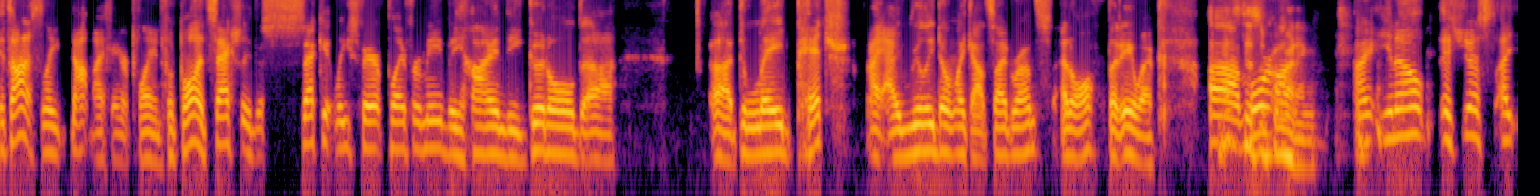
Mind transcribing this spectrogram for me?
it's honestly not my favorite play in football. It's actually the second least favorite play for me behind the good old uh, uh, delayed pitch. I, I, really don't like outside runs at all. But anyway, uh, that's disappointing. On, I, you know, it's just I.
